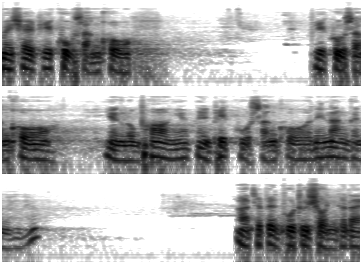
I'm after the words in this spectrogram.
ไม่ใช่พิคูสังโฆพิคูสังโฆอย่างหลวงพ่อเงี้ยเป็นพิคูสังโฆนี่นั่งกันอย่างนี้อาจจะเป็นปุถุชนก็ได้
